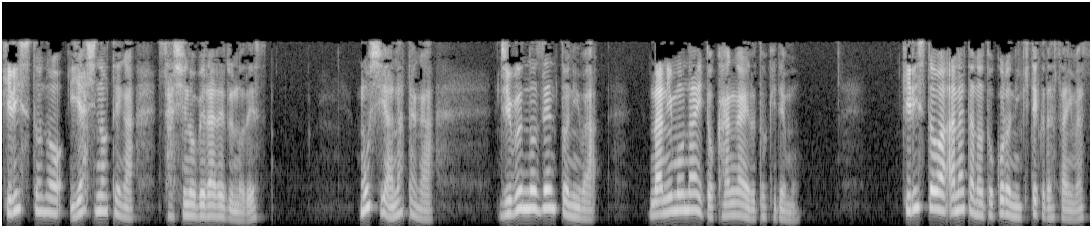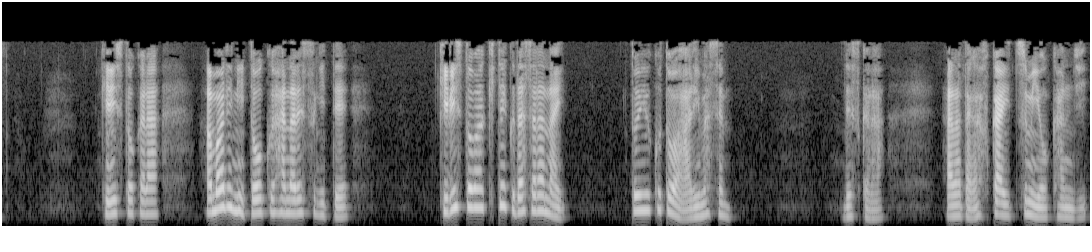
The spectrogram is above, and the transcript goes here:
キリストの癒しの手が差し伸べられるのです。もしあなたが自分の前途には何もないと考える時でも、キリストはあなたのところに来てくださいます。キリストからあまりに遠く離れすぎて、キリストは来てくださらないということはありません。ですから、あなたが深い罪を感じ、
